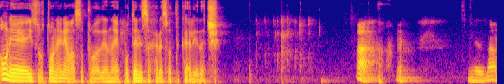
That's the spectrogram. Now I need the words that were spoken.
он е изрод, он е няма да се продаде на Apple. Те не се харесват така или иначе. А, не знам.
